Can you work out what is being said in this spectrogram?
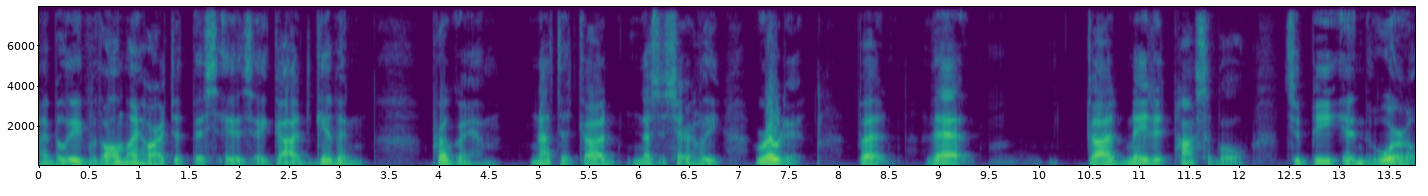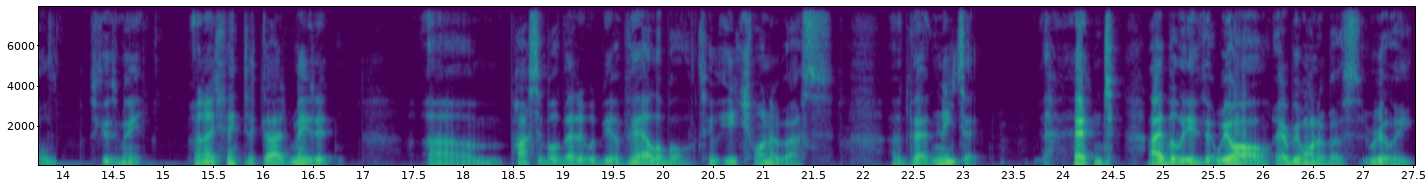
I believe with all my heart that this is a God given program. Not that God necessarily wrote it, but that God made it possible to be in the world. Excuse me. And I think that God made it um, possible that it would be available to each one of us uh, that needs it. and I believe that we all, every one of us, really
